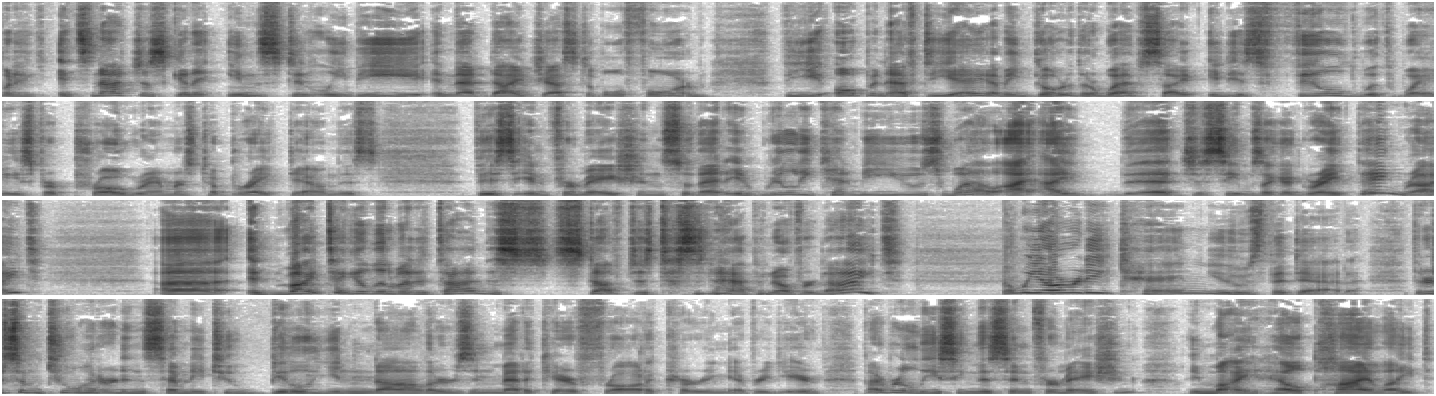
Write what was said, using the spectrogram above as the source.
But it's not just going to instantly be in that digestible form. The Open FDA, I mean, go to their website, it is filled with ways for programmers to break down this this information so that it really can be used well. I, I that just seems like a great thing, right? Uh, it might take a little bit of time. This stuff just doesn't happen overnight. And we already can use the data. There's some $272 billion in Medicare fraud occurring every year. By releasing this information, we might help highlight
